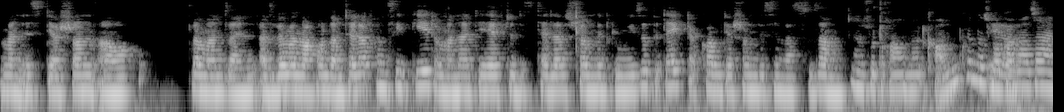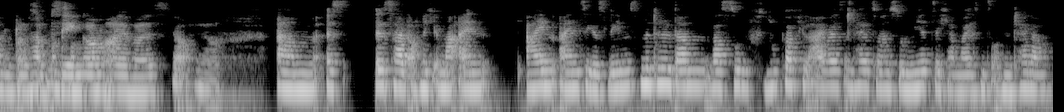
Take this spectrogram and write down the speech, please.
man isst ja schon auch, wenn man sein, also wenn man nach unserem Tellerprinzip geht und man hat die Hälfte des Tellers schon mit Gemüse bedeckt, da kommt ja schon ein bisschen was zusammen. Also 300 Gramm kann das Ja. locker mal sein. Und dann Also hat man 10 schon Gramm Eiweiß. Ja. ja. Ähm, es ist halt auch nicht immer ein, ein einziges Lebensmittel dann, was so super viel Eiweiß enthält, sondern es summiert sich ja meistens auf dem Teller.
